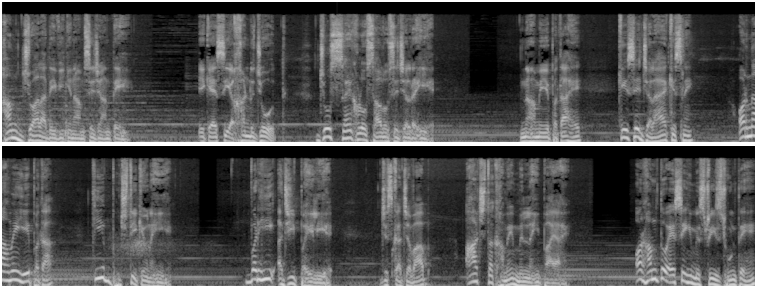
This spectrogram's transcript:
हम ज्वाला देवी के नाम से जानते हैं। एक ऐसी अखंड ज्योत जो सैकड़ों सालों से जल रही है। न हमें यह पता है कि इसे जलाया किसने, और ना हमें यह पता कि यह बुझती क्यों नहीं है। बड़ी अजीब पहेली है, जिसका जवाब आज तक हमें मिल नहीं पाया है। और हम तो ऐसे ही मिस्ट्रीज ढूंढते हैं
